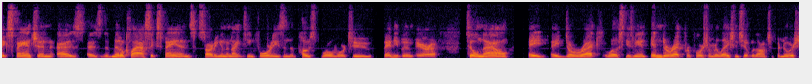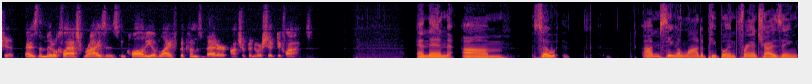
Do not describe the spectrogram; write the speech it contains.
expansion as as the middle class expands, starting in the 1940s in the post World War II baby boom era, till now, a, a direct, well, excuse me, an indirect proportion relationship with entrepreneurship. As the middle class rises and quality of life becomes better, entrepreneurship declines. And then, um, so I'm seeing a lot of people in franchising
